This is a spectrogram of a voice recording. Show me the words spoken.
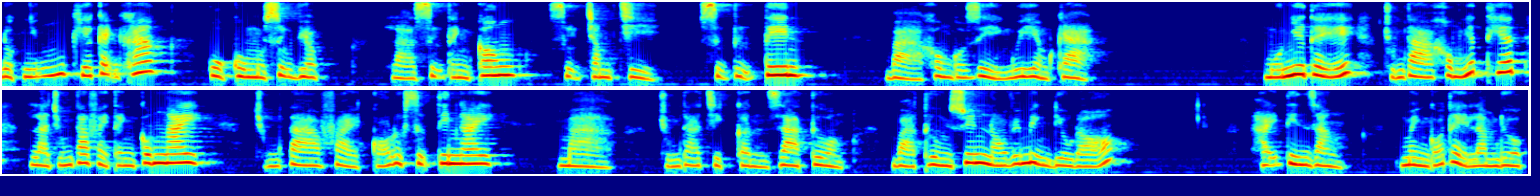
được những khía cạnh khác của cùng một sự việc là sự thành công, sự chăm chỉ, sự tự tin và không có gì nguy hiểm cả. Muốn như thế, chúng ta không nhất thiết là chúng ta phải thành công ngay, chúng ta phải có được sự tin ngay, mà chúng ta chỉ cần ra tưởng và thường xuyên nói với mình điều đó. Hãy tin rằng mình có thể làm được,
